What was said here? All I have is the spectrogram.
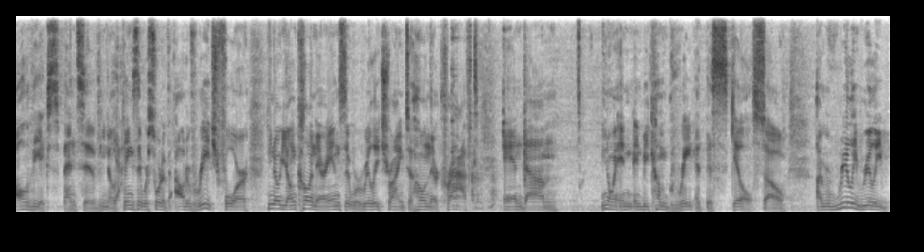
all of the expensive, you know, Yeah. things that were sort of out of reach for, you know, young culinarians that were really trying to hone their craft and, um, you know, and, and become great at this skill. So I'm really, really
